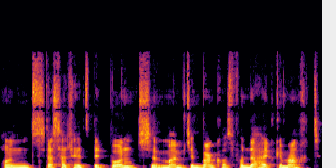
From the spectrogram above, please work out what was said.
Und das hat jetzt Bitbond mal mit dem Bankhaus von der halt gemacht,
